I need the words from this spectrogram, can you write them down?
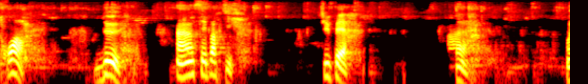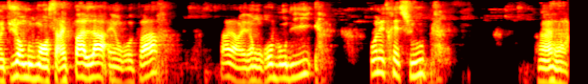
3, 2, 1, c'est parti. Super. Voilà. On est toujours en mouvement, on ne s'arrête pas là et on repart. Alors, on rebondit. On est très souple. Voilà.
